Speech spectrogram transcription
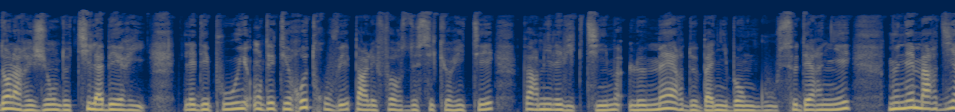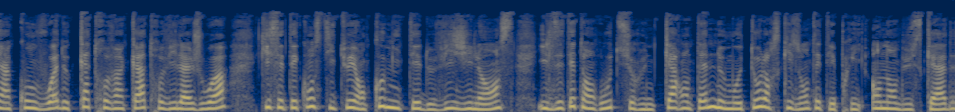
dans la région de Tilaberi. Les dépouilles ont été retrouvées par les forces de sécurité. Parmi les victimes, le maire de Banibangou. Ce dernier menait mardi un convoi de 84 villageois qui s'étaient constitués en comité de vigilance. Ils étaient en route sur une quarantaine de motos lorsqu'ils ont été pris en embuscade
